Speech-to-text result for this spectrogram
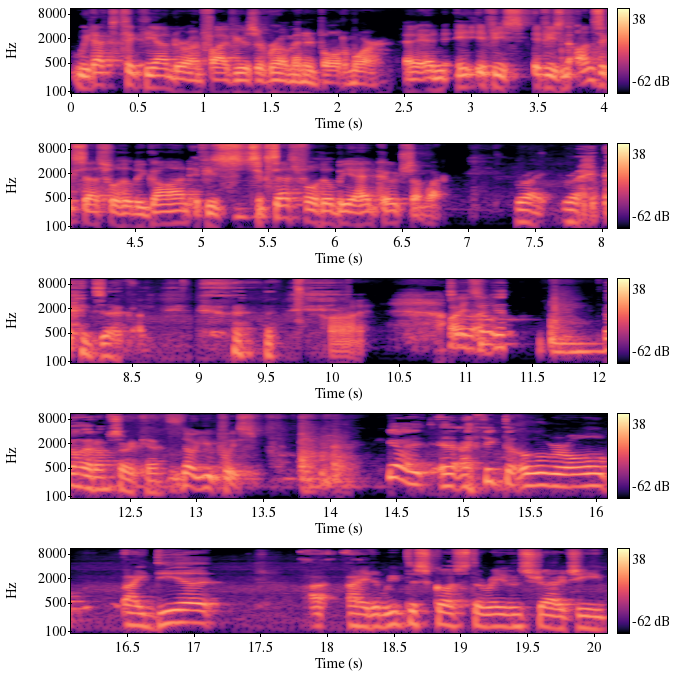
we'd have to take the under on five years of Roman in Baltimore. And if he's if he's unsuccessful, he'll be gone. If he's successful, he'll be a head coach somewhere. Right. Right. Exactly. All right. All so right. So guess, go ahead. I'm sorry, Ken. No, you please. Yeah, I think the overall idea. I, I we've discussed the Raven strategy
